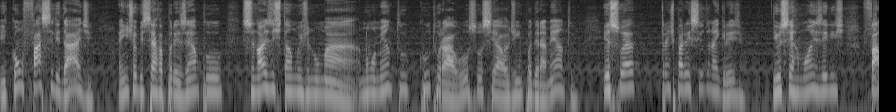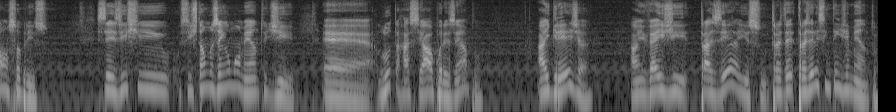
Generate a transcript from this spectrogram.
E com facilidade, a gente observa, por exemplo, se nós estamos numa, num momento cultural ou social de empoderamento, isso é transparecido na igreja. E os sermões eles falam sobre isso. Se existe, se estamos em um momento de é, luta racial, por exemplo, a igreja, ao invés de trazer isso, trazer, trazer esse entendimento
